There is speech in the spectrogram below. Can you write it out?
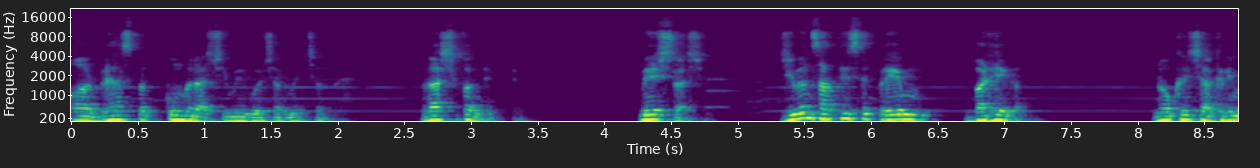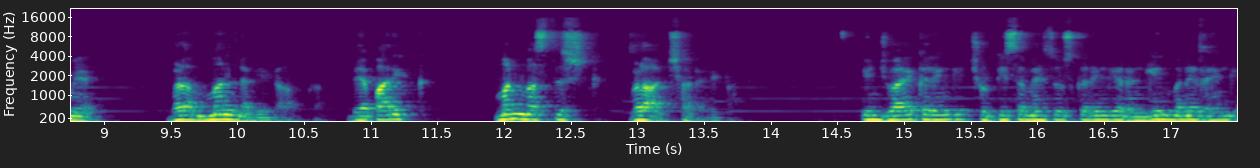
और बृहस्पति कुंभ राशि में गोचर में चल रहा है। राशिफल देखते हैं। मेष राशि। जीवन साथी से प्रेम बढ़ेगा। नौकरी चाकरी में बड़ा मन लगेगा आपका। व्यापारिक मन मस्तिष्क बड़ा अच्छा रहेगा। इंजॉय करेंगे, छुट्टी समय से महसूस करेंगे, रंगीन बने रहेंगे।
